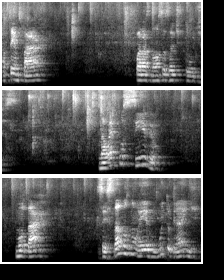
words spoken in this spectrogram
atentar para as nossas atitudes. Não é possível mudar se estamos num erro muito grande,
